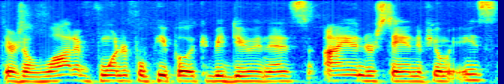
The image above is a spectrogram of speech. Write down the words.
There's a lot of wonderful people that could be doing this. I understand if you want he's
